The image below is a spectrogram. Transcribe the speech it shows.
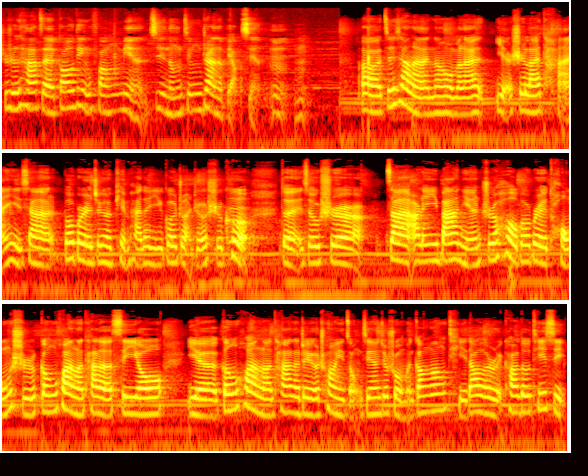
这是她在高定方面技能精湛的表现。嗯嗯，呃，接下来呢，我们来也是来谈一下 Burberry 这个品牌的一个转折时刻。对，就是在二零一八年之后，Burberry 同时更换了他的 CEO，也更换了他的这个创意总监，就是我们刚刚提到的 Ricardo Tisci。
